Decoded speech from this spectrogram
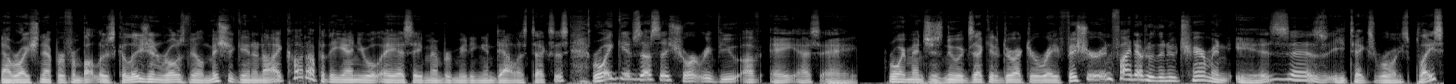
Now, Roy Schnepper from Butler's Collision, Roseville, Michigan, and I caught up at the annual ASA member meeting in Dallas, Texas. Roy gives us a short review of ASA. Roy mentions new executive director Ray Fisher and find out who the new chairman is as he takes Roy's place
